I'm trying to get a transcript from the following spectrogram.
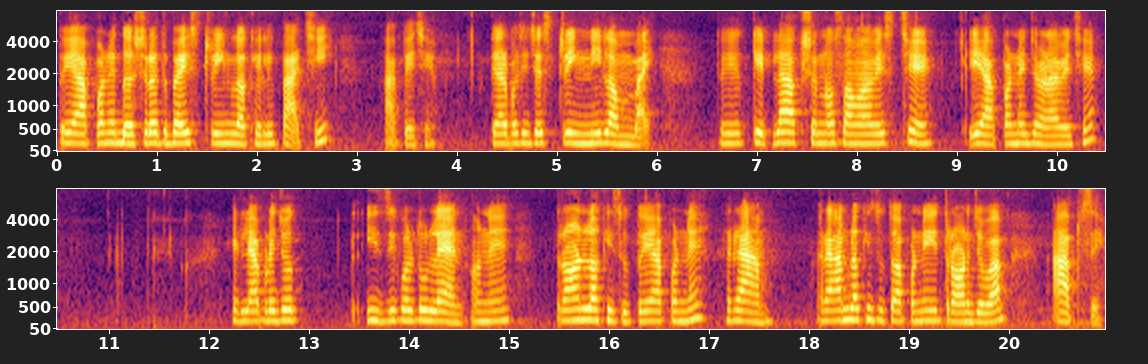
તો એ આપણને દશરથભાઈ સ્ટ્રિંગ લખેલી પાછી આપે છે. ત્યાર પછી છે સ્ટ્રિંગની લંબાઈ. તો એ કેટલા અક્ષરનો સમાવેશ છે એ આપણને જણાવે છે. એટલે આપણે જો ઇઝ ઇક્વલ ટુ લેન અને ત્રણ લખીશું તો એ આપણને રામ રામ લખીશું તો આપણને એ ત્રણ જવાબ આપશે.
